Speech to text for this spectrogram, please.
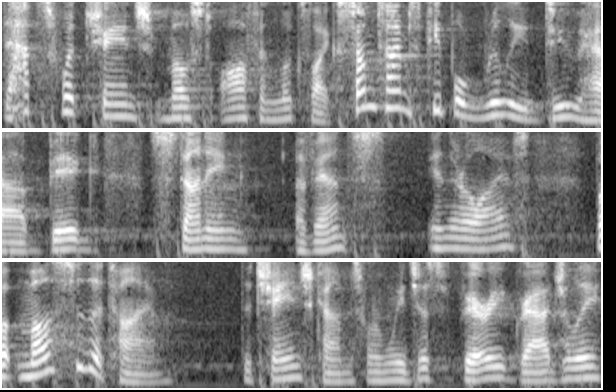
that's what change most often looks like. Sometimes people really do have big, stunning events in their lives, but most of the time, the change comes when we just very gradually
